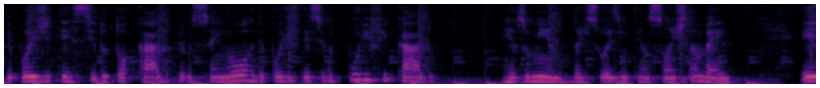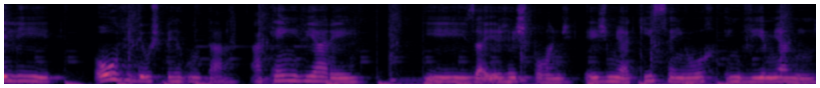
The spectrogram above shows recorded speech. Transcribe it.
depois de ter sido tocado pelo Senhor, depois de ter sido purificado, resumindo, das suas intenções também. Ele ouve Deus perguntar: A quem enviarei? E Isaías responde: Eis-me aqui, Senhor, envia-me a mim.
